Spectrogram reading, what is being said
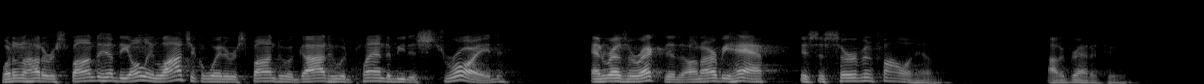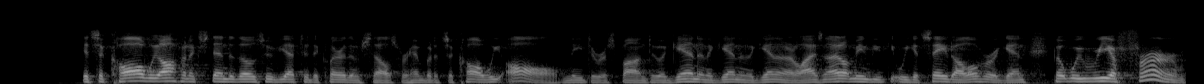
Want to know how to respond to him? The only logical way to respond to a God who would plan to be destroyed and resurrected on our behalf is to serve and follow him out of gratitude. It's a call we often extend to those who've yet to declare themselves for Him, but it's a call we all need to respond to again and again and again in our lives. And I don't mean we get saved all over again, but we reaffirm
